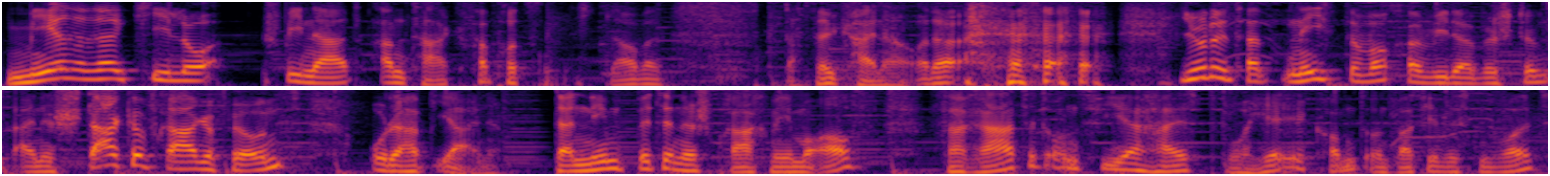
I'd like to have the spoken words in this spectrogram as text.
mehrere Kilo Spinat am Tag verputzen. Ich glaube, das will keiner, oder? Judith hat nächste Woche wieder bestimmt eine starke Frage für uns. Oder habt ihr eine? Dann nehmt bitte eine Sprachmemo auf, verratet uns, wie ihr heißt, woher ihr kommt und was ihr wissen wollt.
